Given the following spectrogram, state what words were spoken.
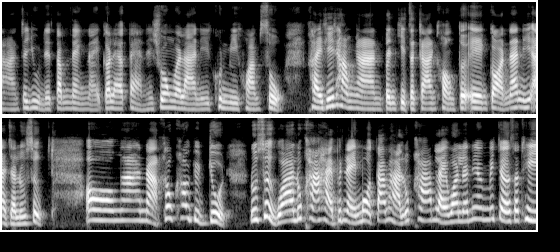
งานจะอยู่ในตำแหน่งไหนก็แล้ว แต่ในช่วงเวลานี้คุณมีความสุข ใครที่ทำงานเป็นกิจการของตัวเองก่อนหน้านี้อาจจะรู้สึกอ๋องานอะเข้าๆหยุดๆรู้สึกว่าลูกค้าหายไปไหนหมดตามหาลูกค้าหลายวันแล้วเนี่ยไม่เจอสักที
